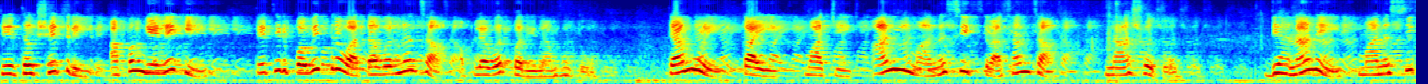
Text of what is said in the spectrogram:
तीर्थक्षेत्री आपण गेले की तेथील पवित्र वातावरणाचा आपल्यावर परिणाम होतो. त्यामुळे कायिक वाचिक आणि मानसिक त्रासांचा नाश होतो. ध्यानाने मानसिक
